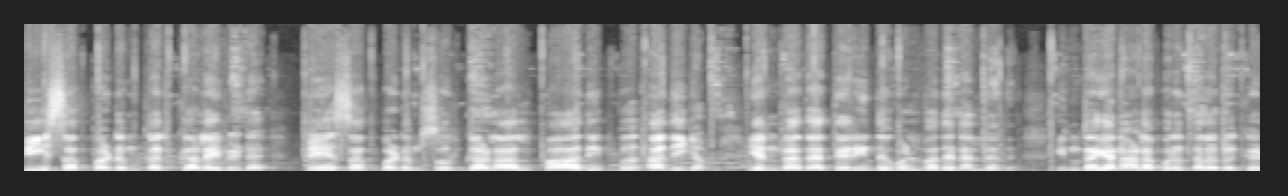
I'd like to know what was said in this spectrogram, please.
வீசப்படும் கற்களை விட பேசப்படும் சொற்களால் பாதிப்பு அதிகம் என்பதை தெரிந்து கொள்வது நல்லது. இன்றைய நாளை பொறுத்தளவுக்கு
